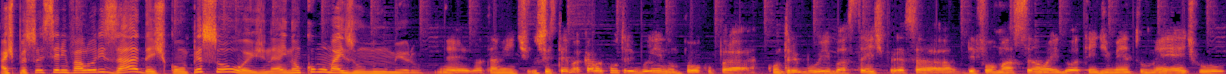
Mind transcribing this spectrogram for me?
as pessoas serem valorizadas como pessoas, né? E não como mais um número. É, exatamente. O sistema acaba contribuindo um pouco para contribuir bastante para essa deformação aí do atendimento médico,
